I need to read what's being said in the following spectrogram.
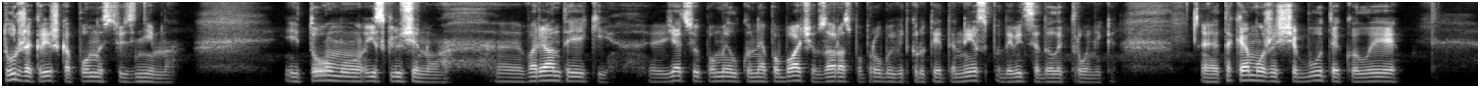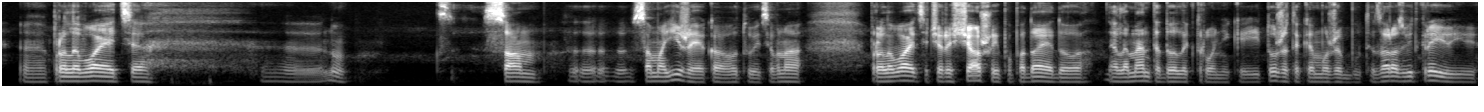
Тут же кришка повністю знімна. І тому ісключено. Е, Варіанти які? Е, Я цю помилку не побачив. Зараз спробую відкрутити низ, подивитися до електроніки. Е, Таке може ще бути, коли е, проливається е, ну, сам, е, сама їжа, яка готується, вона проливається через чашу і попадає до елемента до електроніки. І теж таке може бути. Зараз відкрию і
